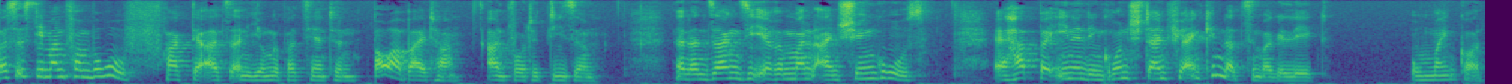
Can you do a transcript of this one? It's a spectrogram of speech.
Was ist Ihr Mann vom Beruf? fragt der Arzt eine junge Patientin. Bauarbeiter, antwortet diese. Na, dann sagen Sie Ihrem Mann einen schönen Gruß. Er hat bei Ihnen den Grundstein für ein Kinderzimmer gelegt. Oh mein Gott.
